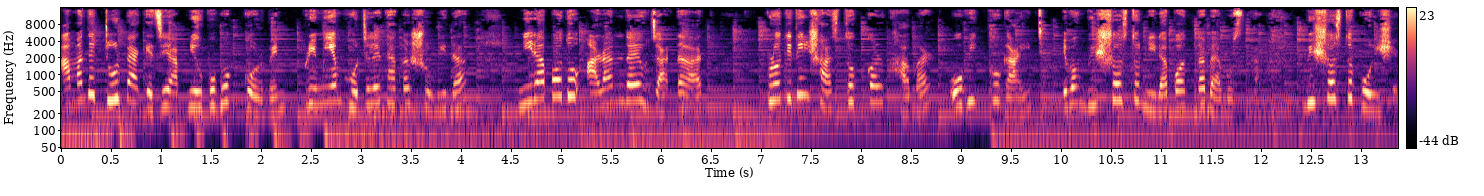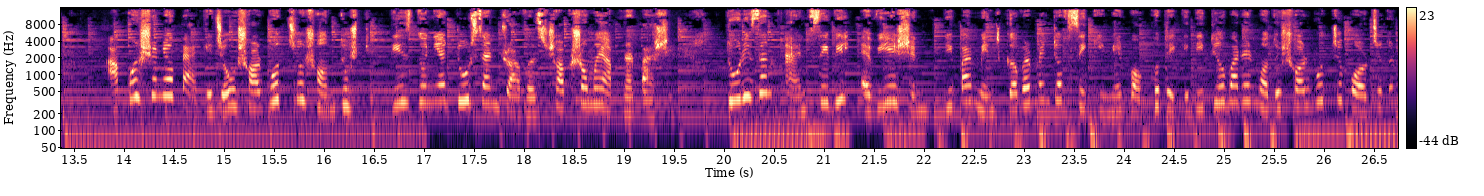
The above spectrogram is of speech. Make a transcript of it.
আমাদের ট্যুর প্যাকেজে আপনি উপভোগ করবেন প্রিমিয়াম হোটেলে থাকার সুবিধা, নিরাপদ ও আরামদায়ক যাতায়াত প্রতিদিন স্বাস্থ্যকর খাবার, অভিজ্ঞ গাইড এবং বিশ্বস্ত নিরাপত্তা ব্যবস্থা, বিশ্বস্ত পরিষেবা, আকর্ষণীয় প্যাকেজ ও সর্বোচ্চ সন্তুষ্টি দেশ দুনিয়া ট্যুরস অ্যান্ড ট্রাভেলস সবসময় আপনার পাশে। Tourism and civil aviation department government of সিকিমের পক্ষ থেকে দ্বিতীয়বারের মতো সর্বোচ্চ পর্যটন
